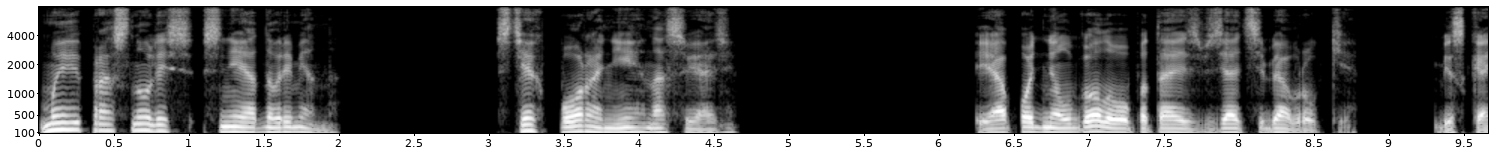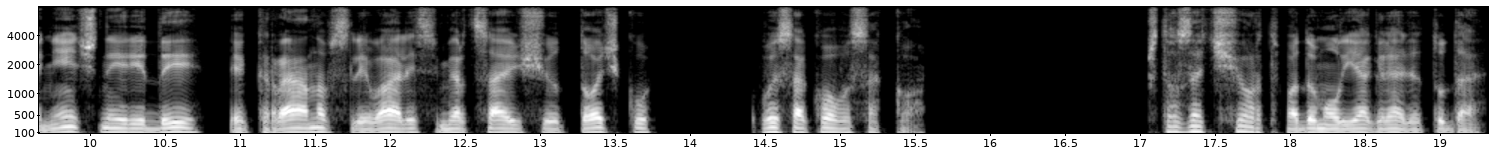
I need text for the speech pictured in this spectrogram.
Мы проснулись с ней одновременно. С тех пор они на связи. Я поднял голову, пытаясь взять себя в руки. Бесконечные ряды экранов сливались в мерцающую точку высоко-высоко. «Что за черт?» — подумал я, глядя туда.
